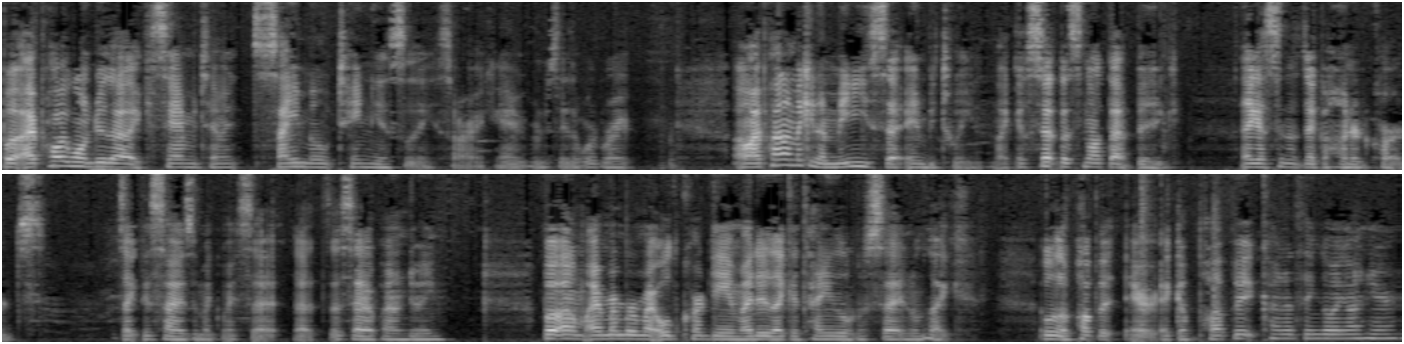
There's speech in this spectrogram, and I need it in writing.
But I probably won't do that like simultane- simultaneously. Sorry, I can't even say the word right. Um, I plan on making a mini set in between, like a set that's not that big, like a set that's like hundred cards. It's like the size of like my set. That's the set I plan on doing. But um, I remember my old card game. I did like a tiny little set, and it was like it was a puppet, er, like a puppet kind of thing going on here.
